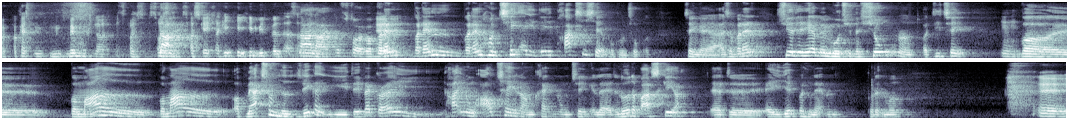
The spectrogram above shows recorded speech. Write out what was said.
at, at kaste med, med musen og, og, og, og, skabe sig helt, helt, helt vildt vel. Altså. Nej, nej, det forstår jeg godt. Hvordan, hvordan, hvordan håndterer I det i praksis her på kontoret, tænker jeg? Altså, hvordan siger det her med motivation og, og de ting, Mm. hvor, øh, hvor, meget, hvor meget opmærksomhed ligger I det? Hvad gør I? Har I nogle aftaler omkring nogle ting, eller er det noget, der bare sker, at, øh, at I hjælper hinanden på den måde? Øh,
